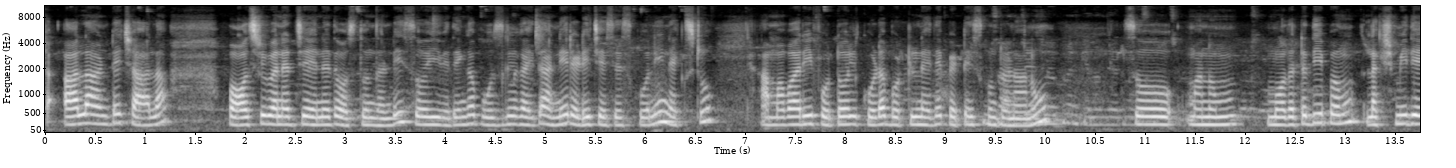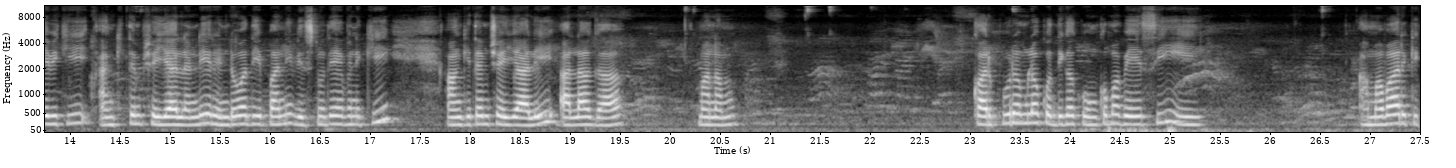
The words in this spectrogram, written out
చాలా అంటే చాలా పాజిటివ్ ఎనర్జీ అనేది వస్తుందండి. సో ఈ విధంగా పూజలకు అయితే అన్నీ రెడీ చేసేసుకొని నెక్స్ట్ అమ్మవారి ఫోటోలు కూడా బొట్లను అయితే పెట్టేసుకుంటున్నాను. సో మనం మొదటి దీపం లక్ష్మీదేవికి అంకితం చేయాలండి. రెండవ దీపాన్ని విష్ణుదేవునికి అంకితం చేయాలి. అలాగా మనం కర్పూరంలో కొద్దిగా కుంకుమ వేసి అమ్మవారికి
